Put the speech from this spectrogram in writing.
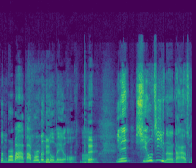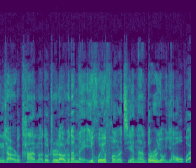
奔波霸、霸波奔都没有 啊。对，因为《西游记》呢，大家从小都看嘛，都知道嗯说他每一回碰上劫难都是有妖怪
